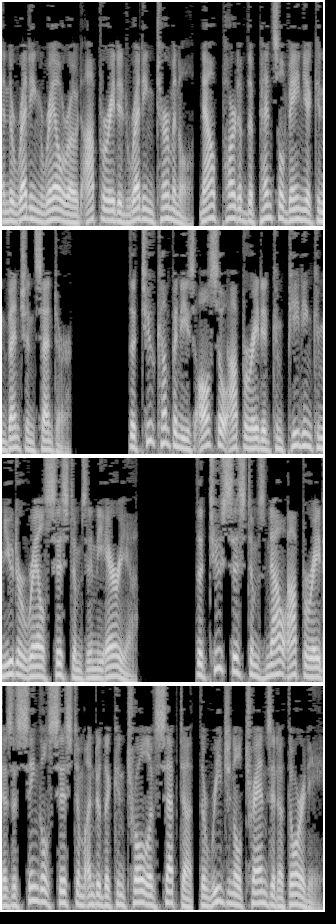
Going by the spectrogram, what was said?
and the Reading Railroad operated Reading Terminal, now part of the Pennsylvania Convention Center. The two companies also operated competing commuter rail systems in the area. The two systems now operate as a single system under the control of SEPTA, the Regional Transit Authority.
